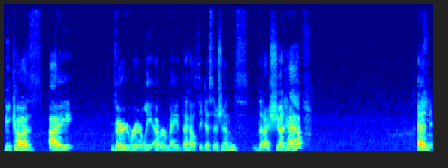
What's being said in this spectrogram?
because I very rarely ever made the healthy decisions that I should have. And Is-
